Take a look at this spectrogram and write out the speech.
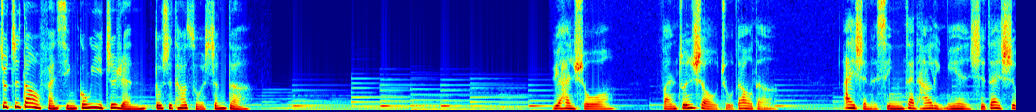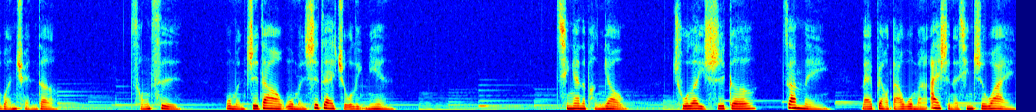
就知道凡行公义之人都是他所生的。约翰说：“凡遵守主道的，爱神的心在他里面实在是完全的。从此，我们知道我们是在主里面。”亲爱的朋友，除了以诗歌赞美来表达我们爱神的心之外，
